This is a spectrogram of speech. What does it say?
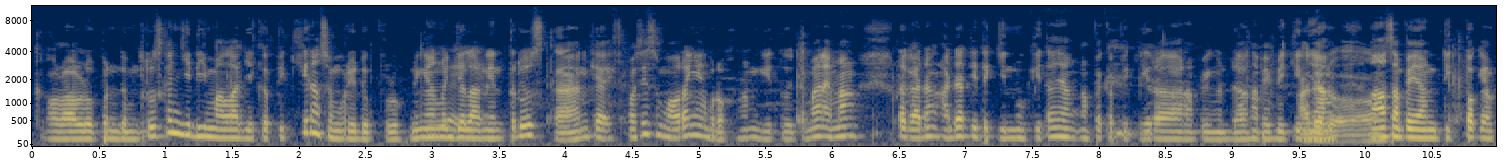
Kalau lu pendem terus kan jadi malah jadi kepikiran seumur hidup lu. Dengan lu Iya, jalanin terus kan, kayak pasti semua orang yang berusaha gitu. Cuman emang terkadang ada titik jenuh kita yang sampai kepikiran, sampai ngedang, sampai bikin Ada yang, dong. ah, sampai yang TikTok yang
